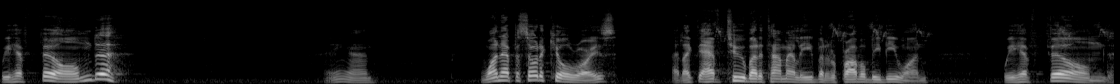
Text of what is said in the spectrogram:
We have filmed, hang on, one episode of Kilroy's. I'd like to have two by the time I leave, but it'll probably be one. We have filmed.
